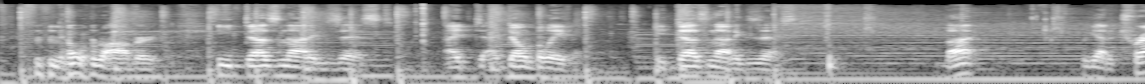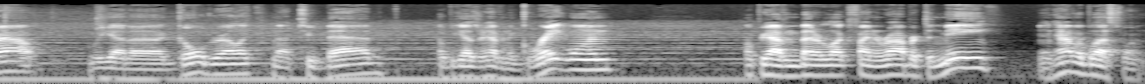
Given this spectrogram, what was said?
no Robert. He does not exist. I, I don't believe it. He does not exist. But we got a Trout. We got a Gold Relic. Not too bad. Hope you guys are having a great one. Hope you're having better luck finding Robert than me and have a blessed one.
